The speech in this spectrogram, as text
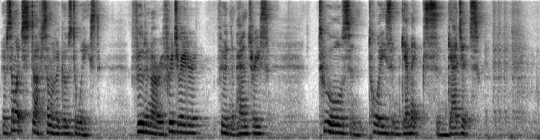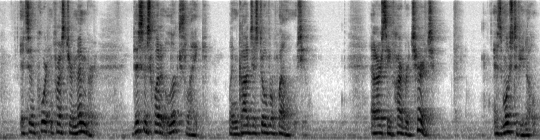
We have so much stuff, some of it goes to waste. Food in our refrigerator, food in the pantries, tools and toys and gimmicks and gadgets. It's important for us to remember this is what it looks like when God just overwhelms you. At our Safe Harbor Church, as most of you know,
